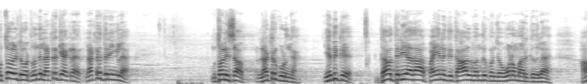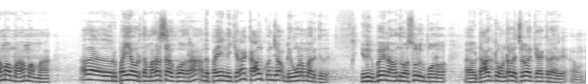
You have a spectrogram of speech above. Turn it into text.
முத்தவழிட்டு ஒருத்தர் வந்து லெட்டர் கேட்குறாரு லெட்டர் தெரியுங்களே? முத்தவழி சாப் லெட்டர் கொடுங்க. எதுக்கு? இதான் தெரியாதா? பையனுக்கு கால் வந்து கொஞ்சம் ஊனமாக இருக்குதுல்ல ஆமாம்மா ஆமாம்மா. அதை ஒரு பையன் ஒருத்தன் மதரசாவுக்கு ஓதுறான் அந்த பையன் நிற்கிறான் கால் கொஞ்சம் அப்படி ஊனமாக இருக்குது. இதுக்கு போய் நான் வந்து வசூலுக்கு போகணும். டாக்டர் ஒன்றரை லட்ச ரூபா கேட்குறாரு அவன்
